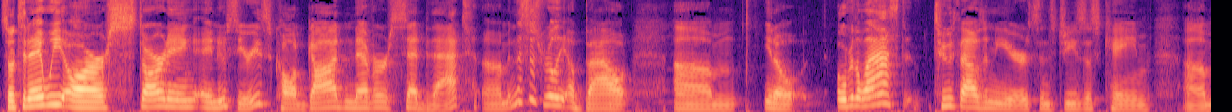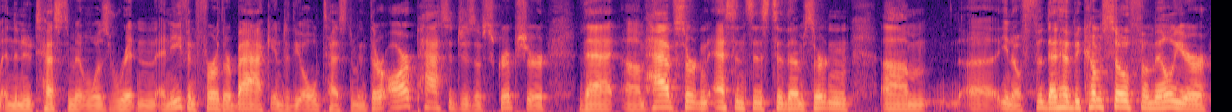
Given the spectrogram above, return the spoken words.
So, today we are starting a new series called God Never Said That. Um, and this is really about, um, you know, over the last 2,000 years since Jesus came um, and the New Testament was written, and even further back into the Old Testament, there are passages of Scripture that um, have certain essences to them, certain, um, uh, you know, f- that have become so familiar,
